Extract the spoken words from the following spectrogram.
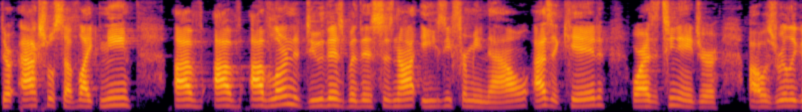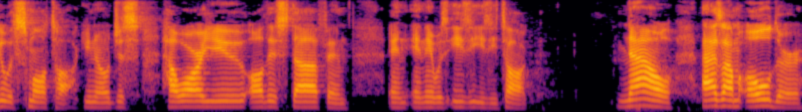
their actual stuff, like me, I've, I've, I've learned to do this, but this is not easy for me now. As a kid or as a teenager, I was really good with small talk, you know, just how are you, all this stuff. And, and, and it was easy, easy talk. Now, as I'm older,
